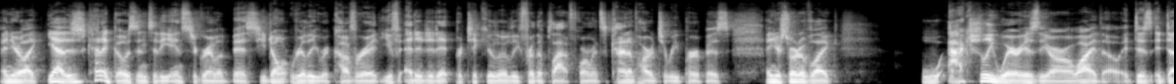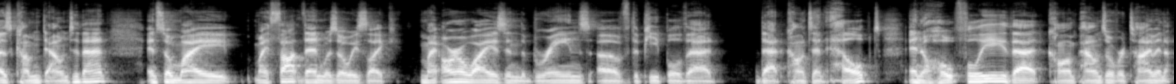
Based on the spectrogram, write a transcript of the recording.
And you're like, yeah, this kind of goes into the Instagram abyss. You don't really recover it. You've edited it particularly for the platform. It's kind of hard to repurpose. And you're sort of like, actually where is the ROI though? It does it does come down to that. And so my my thought then was always like my ROI is in the brains of the people that that content helped and hopefully that compounds over time and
